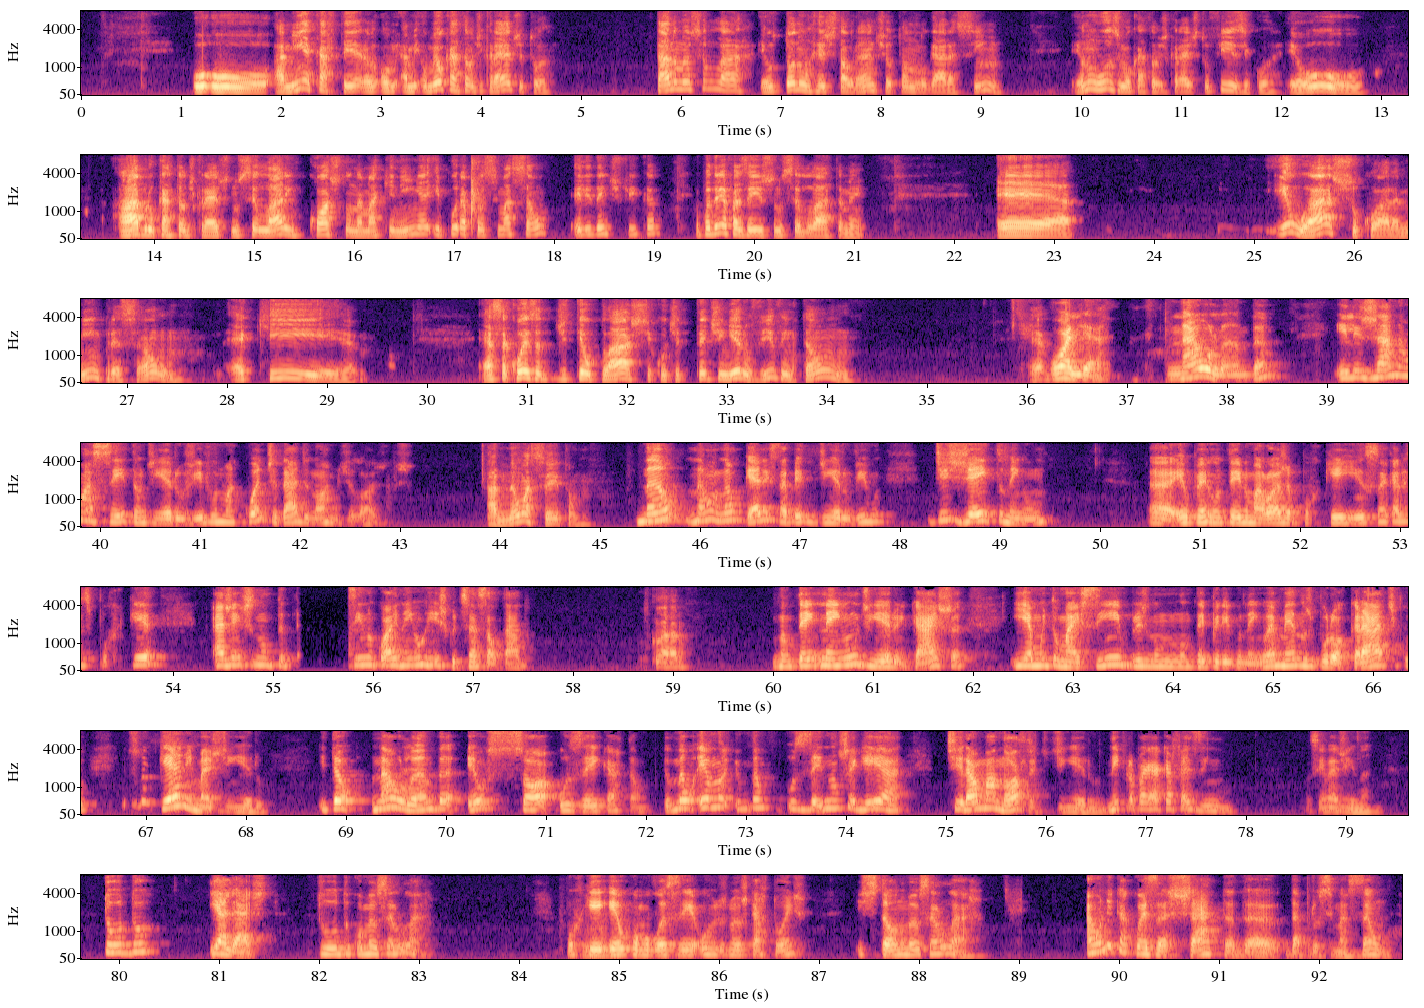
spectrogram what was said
O, o a minha carteira, o, a, o, meu cartão de crédito está no meu celular. Eu estou num restaurante, eu estou num lugar assim, eu não uso meu cartão de crédito físico. Eu abro o cartão de crédito no celular, encosto na maquininha e por aproximação ele identifica. Eu poderia fazer isso no celular também é... eu acho, Cora, a minha impressão é que essa coisa de ter o plástico, de ter dinheiro vivo, então. É... Olha, na Holanda, eles já não aceitam dinheiro vivo numa quantidade enorme de lojas. Ah, não aceitam? Não, não, não querem saber de dinheiro vivo de jeito nenhum. Uh, eu perguntei numa loja por que isso, a cara disse, porque a gente não, assim, não corre nenhum risco de ser assaltado. Claro. Não tem nenhum dinheiro em caixa e é muito mais simples, não, não tem perigo nenhum, é menos burocrático. Eles não querem mais dinheiro. Então, na Holanda, eu só usei cartão. Eu não, eu não, eu não usei, não cheguei a tirar uma nota de dinheiro, nem para pagar cafezinho. Você imagina? Tudo, e aliás, tudo com meu celular. Porque uhum. eu, como você, os meus cartões estão no meu celular. A única coisa chata da, da aproximação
